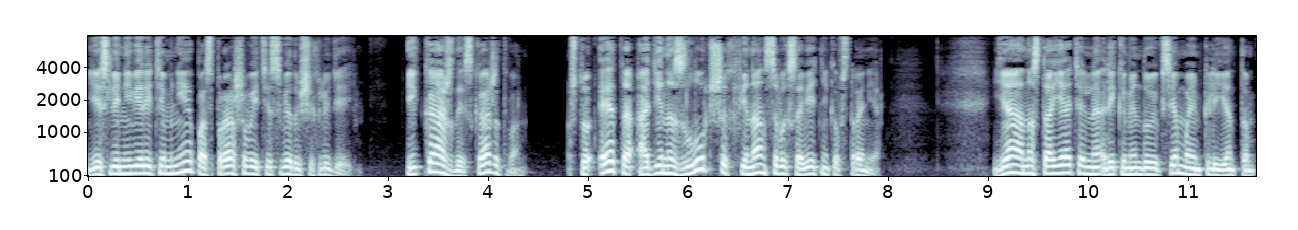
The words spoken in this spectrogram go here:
Если не верите мне, поспрашивайте следующих людей. И каждый скажет вам, что это один из лучших финансовых советников в стране. Я настоятельно рекомендую всем моим клиентам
